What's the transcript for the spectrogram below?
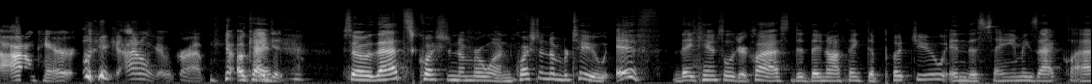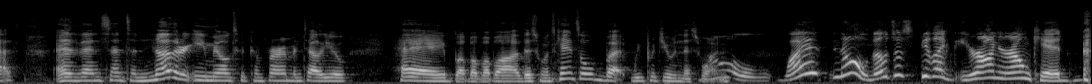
I don't care. Like, I don't give a crap. okay. I did. So that's question number one. Question number two: If they canceled your class, did they not think to put you in the same exact class and then sent another email to confirm and tell you, "Hey, blah blah blah blah, this one's canceled, but we put you in this one." No, what? No, they'll just be like, "You're on your own, kid."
